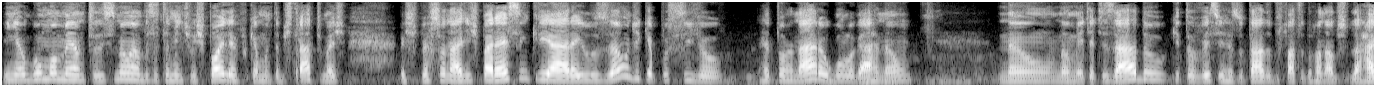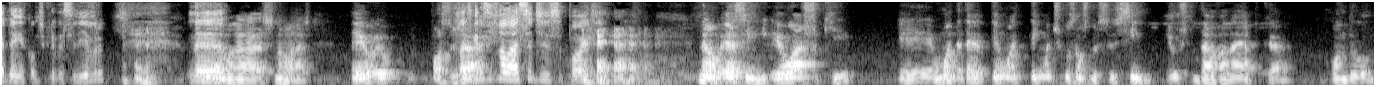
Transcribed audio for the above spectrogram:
Em algum momento, isso não é exatamente um spoiler porque é muito abstrato, mas os personagens parecem criar a ilusão de que é possível retornar a algum lugar não não não mediatizado, que talvez seja resultado do fato do Ronaldo estudar Heidegger quando escreveu esse livro. né? Não acho, não acho. Eu, eu posso já. Mas queria que você falasse disso, pode. não, é assim, eu acho que é, uma, tem, uma, tem uma discussão sobre isso. Sim, eu estudava na época quando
